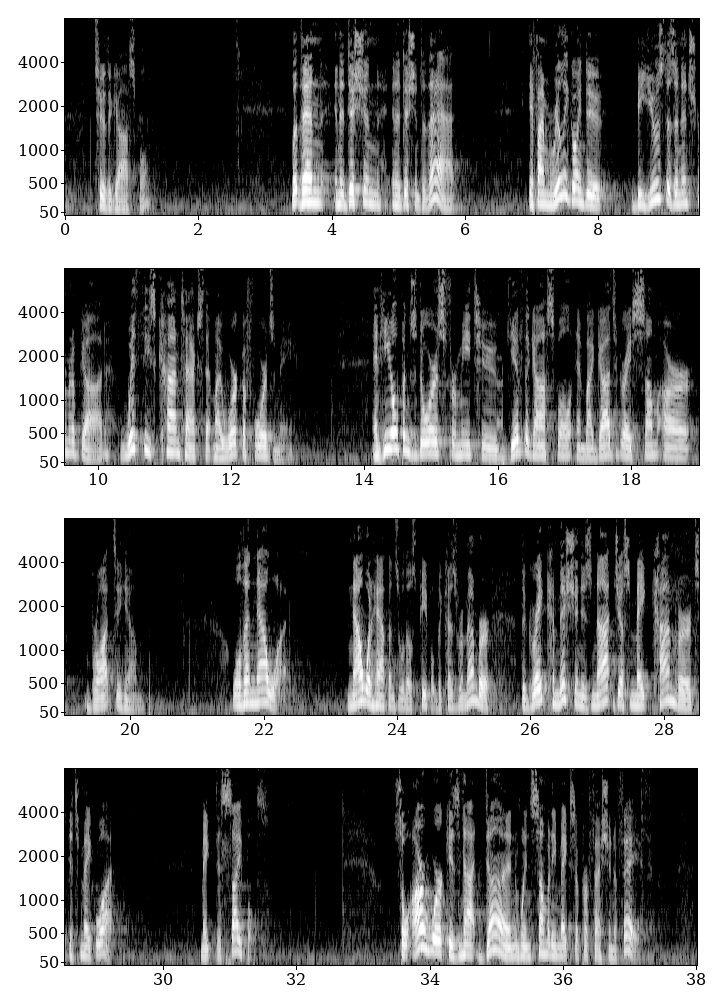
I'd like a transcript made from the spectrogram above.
to the gospel. But then, in addition, in addition to that, if I'm really going to be used as an instrument of God with these contacts that my work affords me. And He opens doors for me to give the gospel, and by God's grace, some are brought to Him. Well, then now what? Now what happens with those people? Because remember, the Great Commission is not just make converts, it's make what? Make disciples. So our work is not done when somebody makes a profession of faith.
